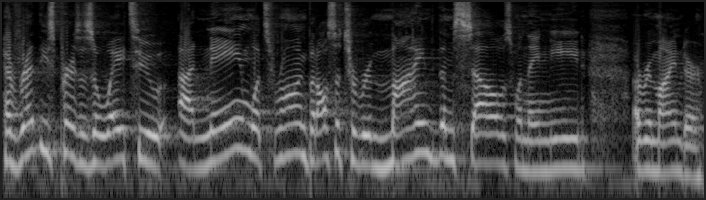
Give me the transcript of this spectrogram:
have read these prayers as a way to uh, name what's wrong, but also to remind themselves when they need a reminder.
